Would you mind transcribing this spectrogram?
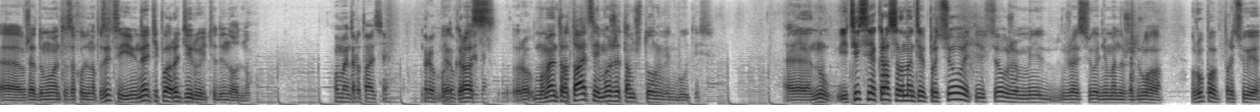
е, вже до моменту заходу на позицію, і вони, типу, радірують один одного. Момент ротації. Переходу. Якраз в момент ротації може там шторм відбутись. Е, ну, і ці всі якраз елементи відпрацьовують, і все, вже мені вже сьогодні в мене вже друга група працює.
